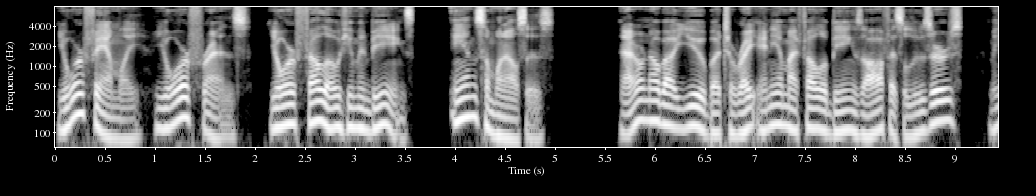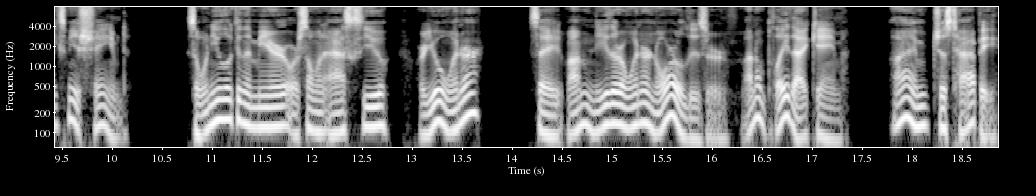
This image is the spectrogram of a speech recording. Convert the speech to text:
your family, your friends, your fellow human beings, and someone else's. And I don't know about you, but to write any of my fellow beings off as losers makes me ashamed. So when you look in the mirror or someone asks you, Are you a winner? Say, I'm neither a winner nor a loser. I don't play that game. I'm just happy.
